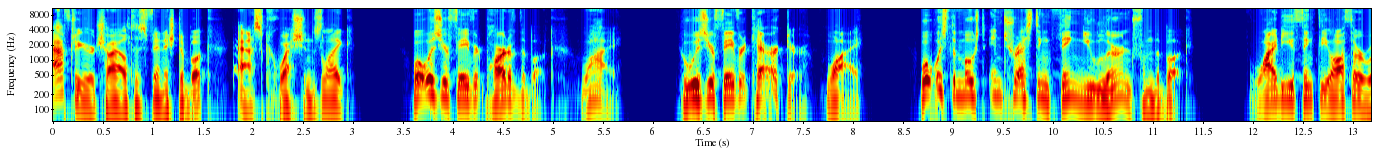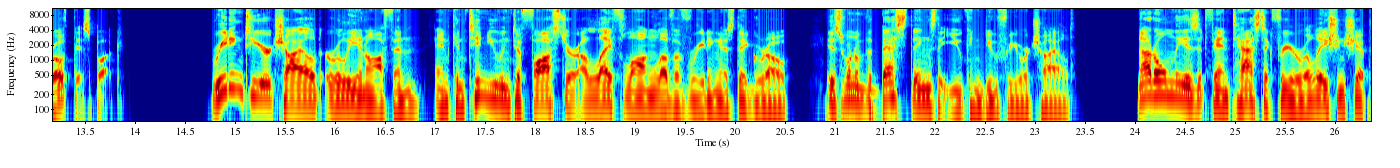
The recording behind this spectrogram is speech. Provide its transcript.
After your child has finished a book, ask questions like What was your favorite part of the book? Why? Who was your favorite character? Why? What was the most interesting thing you learned from the book? Why do you think the author wrote this book? Reading to your child early and often, and continuing to foster a lifelong love of reading as they grow, is one of the best things that you can do for your child. Not only is it fantastic for your relationship,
